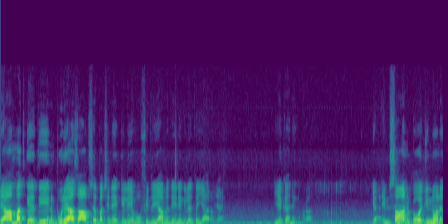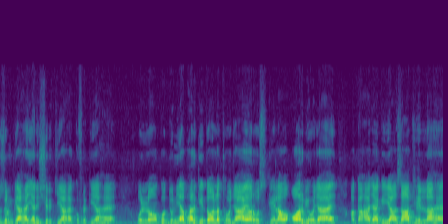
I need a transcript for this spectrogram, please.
क़्यामत के दिन बुरे अजाब से बचने के लिए वो फिदिया में देने के लिए तैयार हो जाएँगे। ये कहने की मुराद कि इंसान को जिन्होंने जुल्म किया है, यानी शिरक किया है, कुफ्र किया है, उन लोगों को दुनिया भर की दौलत हो जाए और उसके अलावा और भी हो जाए और कहा जाए कि ये अजाब झेलना है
